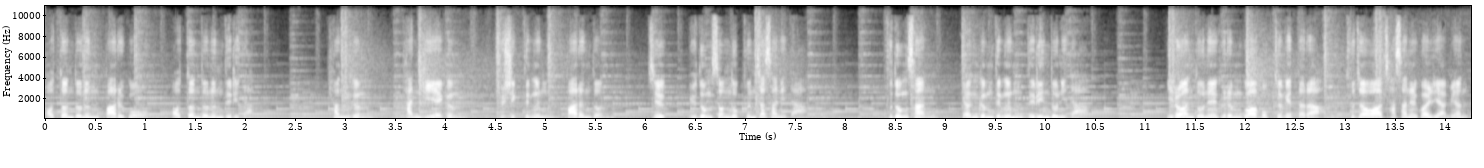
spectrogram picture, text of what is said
어떤 돈은 빠르고 어떤 돈은 느리다. 현금, 단기 예금, 주식 등은 빠른 돈, 즉 유동성 높은 자산이다. 부동산, 연금 등은 느린 돈이다. 이러한 돈의 흐름과 목적에 따라 투자와 자산을 관리하면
